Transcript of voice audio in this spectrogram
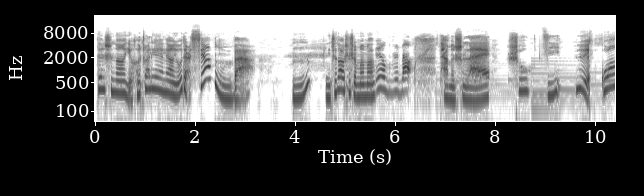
但是呢，也和抓月亮有点像吧？嗯，你知道是什么吗？我也不知道。他们是来收集月光。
